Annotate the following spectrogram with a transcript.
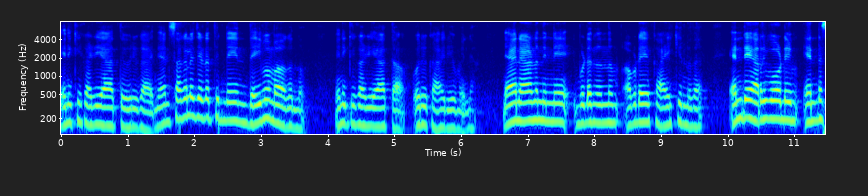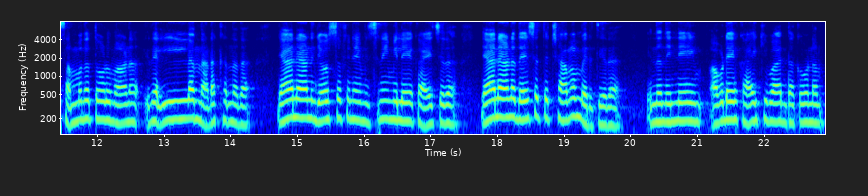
എനിക്ക് കഴിയാത്ത ഒരു കാര്യം ഞാൻ സകല ജഡത്തിന്റെയും ദൈവമാകുന്നു. എനിക്ക് കഴിയാത്ത ഒരു കാര്യവുമില്ല. ഞാനാണ് നിന്നെ ഇവിടെ നിന്നും അവിടേക്ക് അയക്കുന്നത് എന്റെ അറിവോടും എന്റെ സമ്മതത്തോടുമാണ് ഇതെല്ലാം നടക്കുന്നത്. ഞാനാണ് ജോസഫിനെ മിസ്ലീമിലേക്ക് അയച്ചത്. ഞാനാണ് ദേശത്ത് ക്ഷാമം വരുത്തിയത്. ഇന്ന് നിന്നെയും അവിടേക്ക് അയക്കുവാൻ തക്കവണ്ണം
